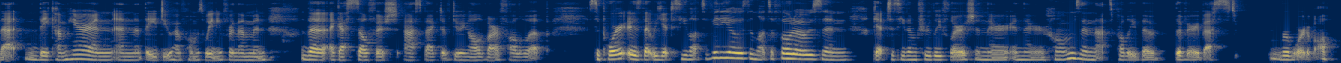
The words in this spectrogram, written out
that they come here and and that they do have homes waiting for them and the i guess selfish aspect of doing all of our follow-up support is that we get to see lots of videos and lots of photos and get to see them truly flourish in their in their homes and that's probably the the very best reward of all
